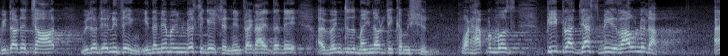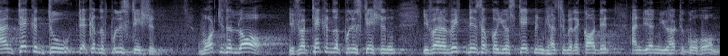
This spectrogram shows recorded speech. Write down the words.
without a charge, without anything, in the name of investigation. In fact, I, the day I went to the Minority Commission. What happened was people are just being rounded up and taken to taken to the police station. What is the law? If you are taken to the police station, if you are a witness, of course, your statement has to be recorded, and then you have to go home.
